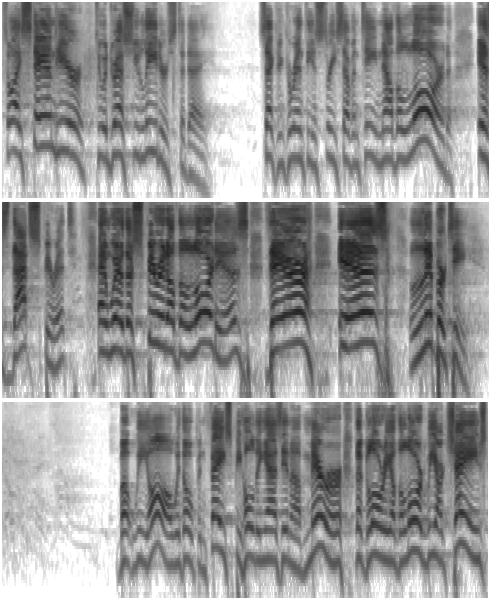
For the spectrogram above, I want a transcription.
So I stand here to address you leaders today. 2 Corinthians 3:17. Now the Lord is that spirit, and where the spirit of the Lord is, there is liberty. But we all, with open face, beholding as in a mirror the glory of the Lord, we are changed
